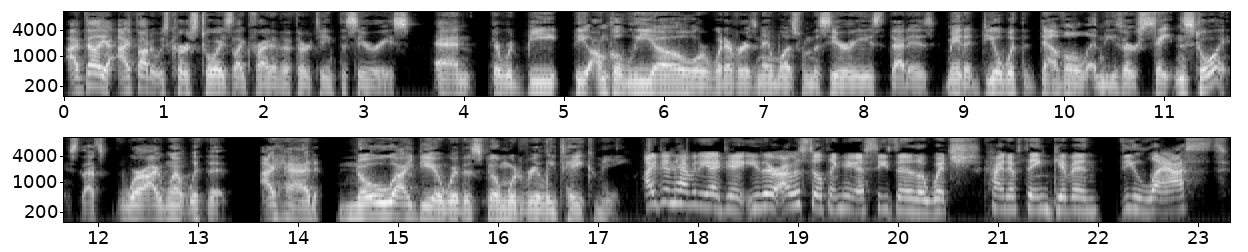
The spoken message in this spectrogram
I tell you, I thought it was cursed toys like Friday the 13th, the series. And there would be the Uncle Leo or whatever his name was from the series that is made a deal with the devil and these are Satan's toys. That's where I went with it. I had no idea where this film would really take me. I didn't have any idea either. I was still thinking a season of the witch kind of thing, given the last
